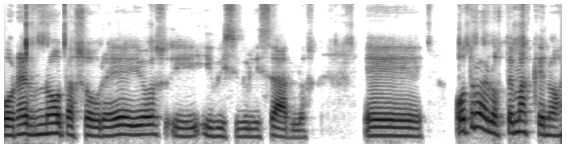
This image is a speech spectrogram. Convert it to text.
poner notas sobre ellos y, visibilizarlos. Eh, otro de los temas que nos,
